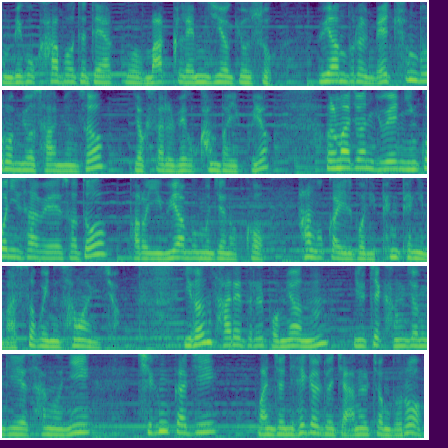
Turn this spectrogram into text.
미국 하버드 대학 뭐 마크 램지어 교수 위안부를 매춘부로 묘사하면서 역사를 왜곡한 바 있고요. 얼마 전 유엔 인권이사회에서도 바로 이 위안부 문제 놓고 한국과 일본이 팽팽히 맞서고 있는 상황이죠. 이런 사례들을 보면 일제 강점기의 상흔이 지금까지 완전히 해결되지 않을 정도로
